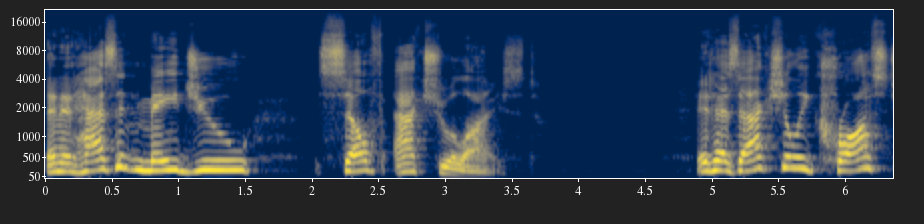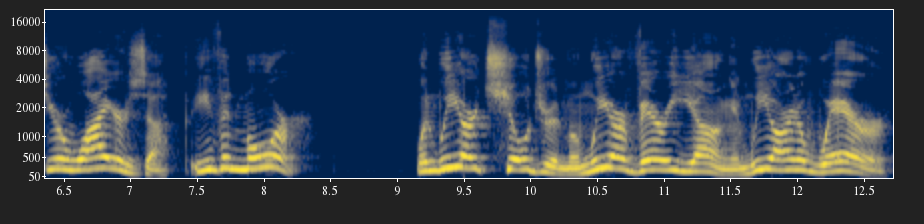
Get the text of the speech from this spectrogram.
And it hasn't made you self actualized. It has actually crossed your wires up even more. When we are children, when we are very young and we aren't aware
